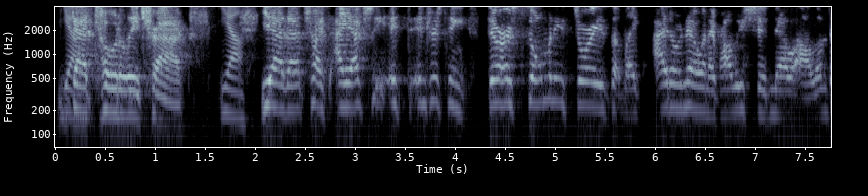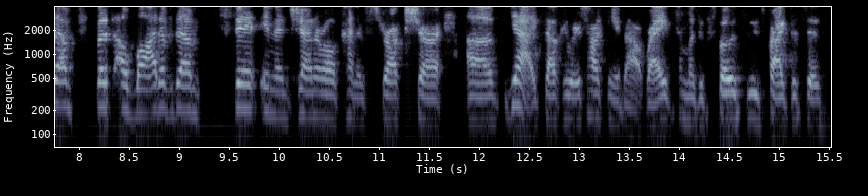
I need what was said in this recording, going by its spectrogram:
yeah. That totally tracks. Yeah. Yeah that tracks. I actually it's interesting. There are so many stories that like i don't know and i probably should know all of them but a lot of them fit in a general kind of structure of yeah exactly what you're talking about right? Someone's exposed to these practices.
